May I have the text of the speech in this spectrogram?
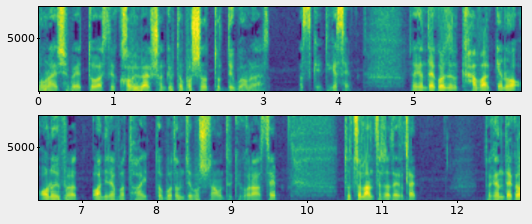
নমুনা হিসেবে, তো আজকে খ সংক্ষিপ্ত প্রশ্ন উত্তর দেখব আমরা আজ- আজকে, ঠিক আছে? তো এখানে দেখো যে খাবার কেন অনিরাপদ অনিরাপদ হয়। তো প্রথম যে প্রশ্ন আমাদেরকে করা আছে, তো চলো আনসারটা দেখা যাক। তো এখানে দেখো,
